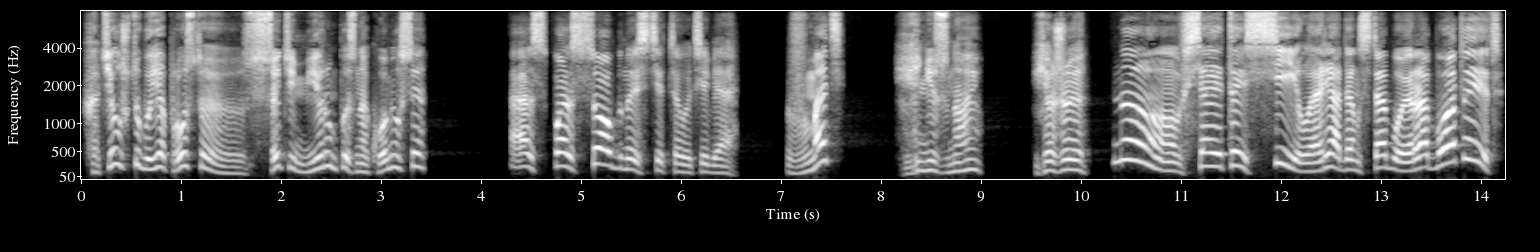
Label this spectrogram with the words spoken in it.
Хотел, чтобы я просто с этим миром познакомился. А способности-то у тебя в мать? Я не знаю. Я же... Ну, вся эта сила рядом с тобой работает?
